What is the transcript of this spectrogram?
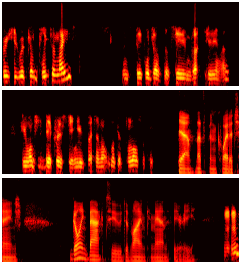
greeted with complete amazement, since people just assumed that, you know, if you wanted to be a Christian, you'd better not look at philosophy. Yeah, that's been quite a change. Going back to divine command theory, mm-hmm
